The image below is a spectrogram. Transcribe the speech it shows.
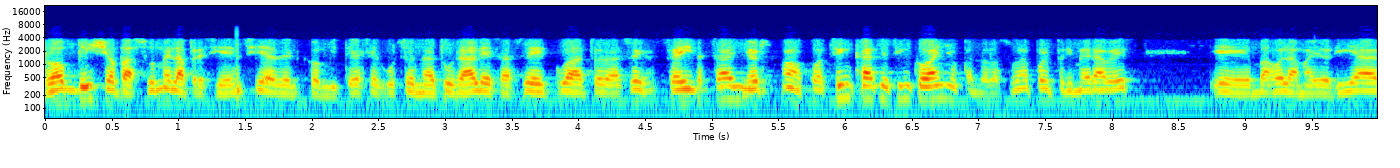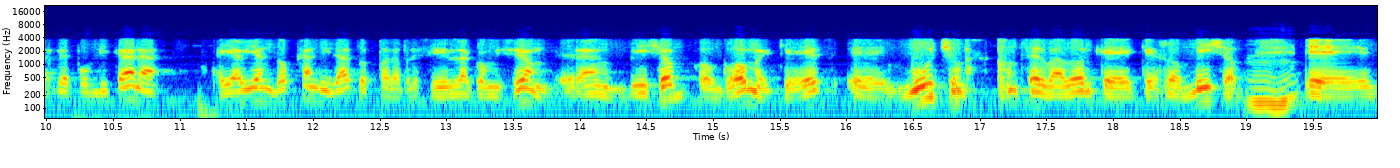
Rob Bishop asume la presidencia del Comité de Recursos Naturales hace cuatro, hace seis años, no, casi cinco años, cuando lo asume por primera vez eh, bajo la mayoría republicana, ahí habían dos candidatos para presidir la comisión, eran Bishop o Gomer, que es eh, mucho más conservador que, que Rob Bishop. eh,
